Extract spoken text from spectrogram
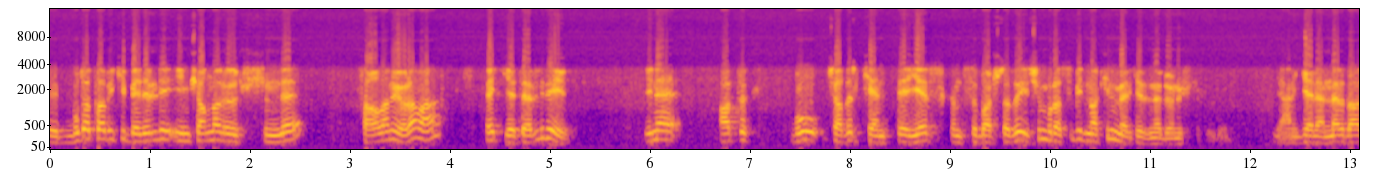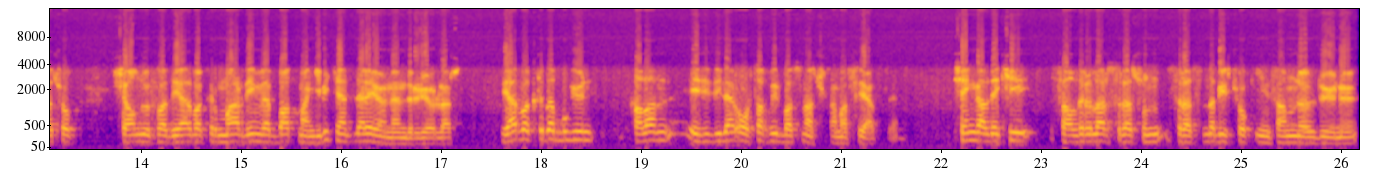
E, bu da tabii ki belirli imkanlar ölçüsünde sağlanıyor ama pek yeterli değil. Yine artık bu çadır kentte yer sıkıntısı başladığı için burası bir nakil merkezine dönüştürüldü. Yani gelenler daha çok Şanlıurfa, Diyarbakır, Mardin ve Batman gibi kentlere yönlendiriliyorlar. Diyarbakır'da bugün kalan Ezidiler ortak bir basın açıklaması yaptı. Çengal'deki saldırılar sırasında birçok insanın öldüğünü,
